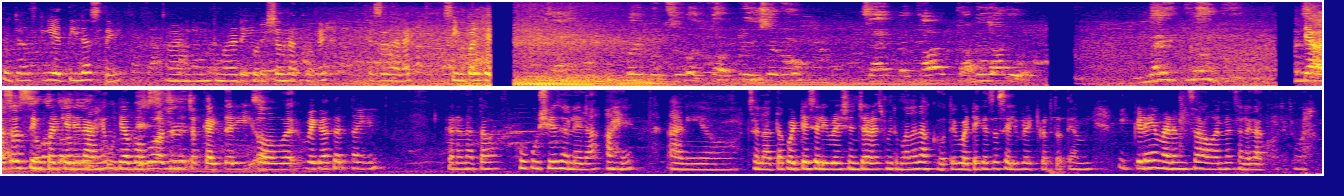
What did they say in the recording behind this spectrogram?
ते जस्ट येतीलच ते. आणि तुम्हाला डेकोरेशन दाखवते. कसं झालं आहे सिंपल हो सध्या असं सिंपल केलेलं आहे. उद्या बघू अजून ह्याच्यात काहीतरी वेगळा करता येईल. कारण आता खूप उशीर झालेला आहे. आणि चला आता बड्डे सेलिब्रेशनच्या वेळेस मी तुम्हाला दाखवते. बड्डे कसं सेलिब्रेट करतो ते आम्ही इकडे मॅडमचं आव्हान झालं दाखवते तुम्हाला.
